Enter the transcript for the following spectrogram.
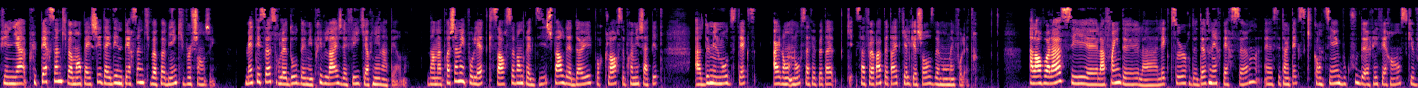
puis il n'y a plus personne qui va m'empêcher d'aider une personne qui va pas bien, qui veut changer. Mettez ça sur le dos de mes privilèges de fille qui a rien à perdre. Dans ma prochaine infolette qui sort ce vendredi, je parle de deuil pour clore ce premier chapitre à 2000 mots du texte. I don't know, ça fait peut-être, ça fera peut-être quelque chose de mon infolettre. Alors voilà, c'est euh, la fin de la lecture de Devenir personne. Euh, c'est un texte qui contient beaucoup de références que vous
